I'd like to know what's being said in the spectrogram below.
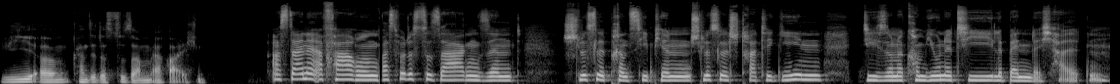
wie ähm, kann sie das zusammen erreichen. Aus deiner Erfahrung, was würdest du sagen, sind Schlüsselprinzipien, Schlüsselstrategien, die so eine Community lebendig halten?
